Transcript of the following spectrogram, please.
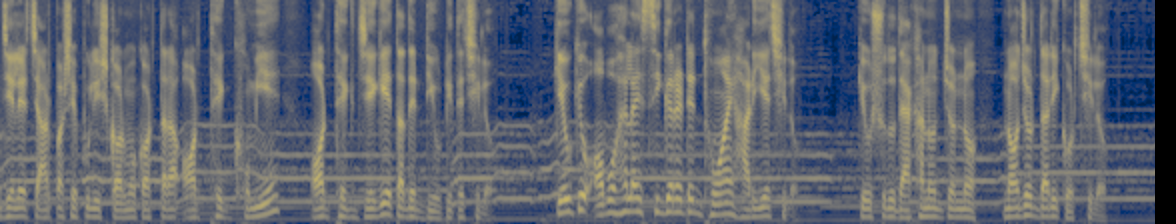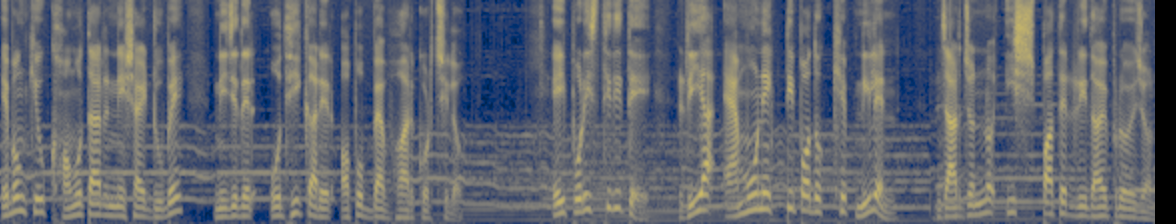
জেলের চারপাশে পুলিশ কর্মকর্তারা অর্ধেক ঘুমিয়ে, অর্ধেক জেগে তাদের ডিউটিতে ছিল। কেউ কেউ অবহেলায় সিগারেটের ধোঁয়ায় হারিয়েছিল। কেউ শুধু দেখানোর জন্য নজরদারি করছিল এবং কেউ ক্ষমতার নেশায় ডুবে নিজেদের অধিকারের অপব্যবহার করছিল। এই পরিস্থিতিতে রিয়া এমন একটি পদক্ষেপ নিলেন যার জন্য ইস্পাতের হৃদয় প্রয়োজন।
